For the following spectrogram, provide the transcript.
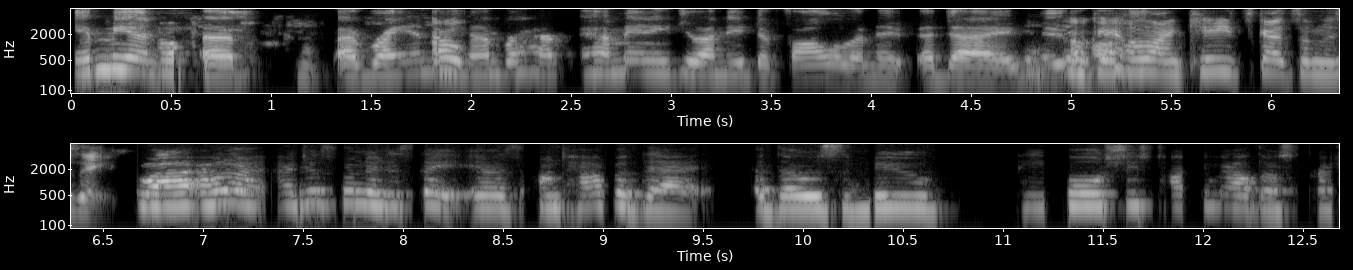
Give me an, Okay. a, a random Oh. number. How, how many do I need to follow a, new, a day? New Okay, hold on. Kate's got something to say. Well, I, hold on. I just wanted to say is on top of that, those new people she's talking about, those fresh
